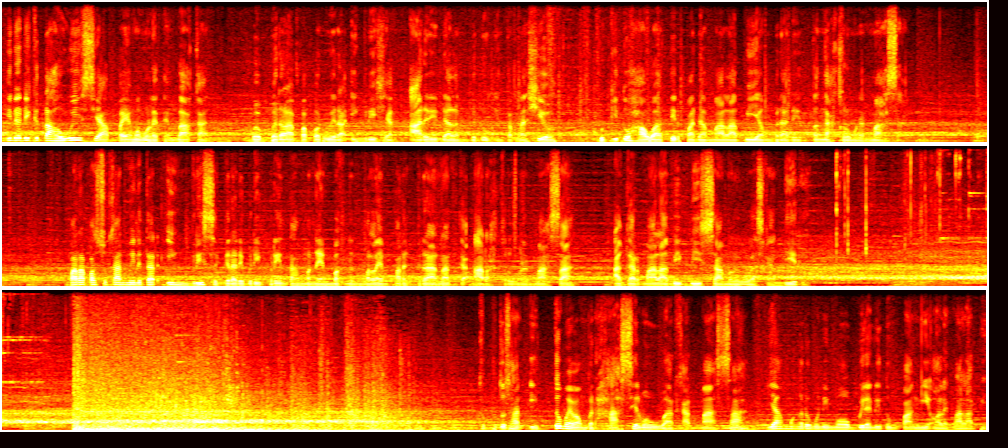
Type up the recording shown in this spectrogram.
Tidak diketahui siapa yang memulai tembakan. Beberapa perwira Inggris yang ada di dalam gedung Internasio begitu khawatir pada Malabi yang berada di tengah kerumunan massa. Para pasukan militer Inggris segera diberi perintah menembak dan melempar granat ke arah kerumunan massa agar Malabi bisa membebaskan diri. Keputusan itu memang berhasil membubarkan massa yang mengerumuni mobil yang ditumpangi oleh Malabi.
